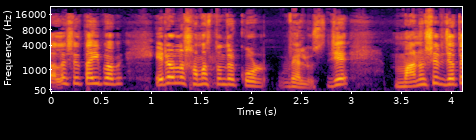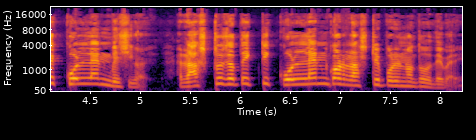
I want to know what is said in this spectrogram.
তাহলে সে তাই পাবে। এটা হলো সমাজতন্ত্রের কোর ভ্যালুস যে মানুষের যাতে কল্যাণ বেশি হয়, রাষ্ট্র যাতে একটি কল্যাণকর রাষ্ট্রে পরিণত হতে পারে।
